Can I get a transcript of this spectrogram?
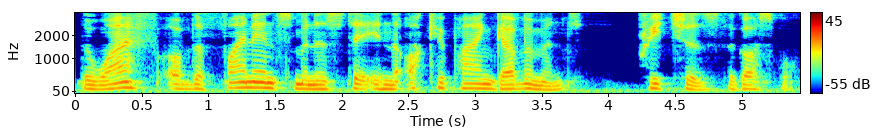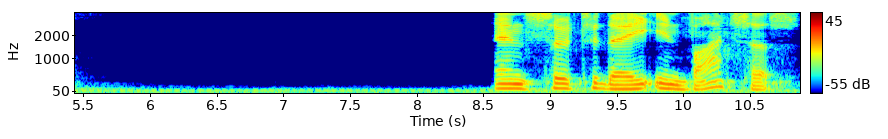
the wife of the finance minister in the occupying government, preaches the gospel. And so today invites us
